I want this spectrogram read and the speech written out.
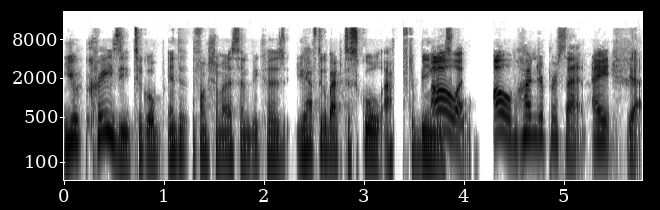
you're crazy to go into functional medicine because you have to go back to school after being Oh, in school. Oh, 100%. I Yeah.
